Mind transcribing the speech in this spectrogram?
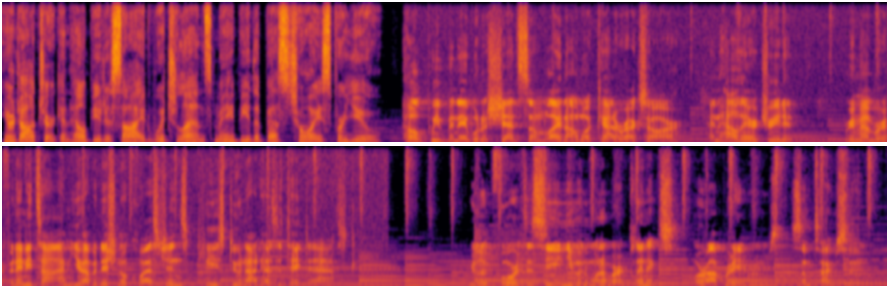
your doctor can help you decide which lens may be the best choice for you. I hope we've been able to shed some light on what cataracts are and how they are treated. Remember, if at any time you have additional questions, please do not hesitate to ask. We look forward to seeing you in one of our clinics or operating rooms sometime soon.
